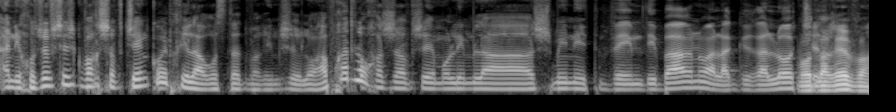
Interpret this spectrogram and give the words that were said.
אני חושב שכבר שבצ'נקו התחיל להרוס את הדברים שלו, אף אחד לא חשב שהם עולים לשמינית. ואם דיברנו על הגרלות של... לרבע.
